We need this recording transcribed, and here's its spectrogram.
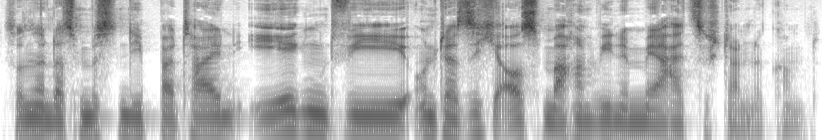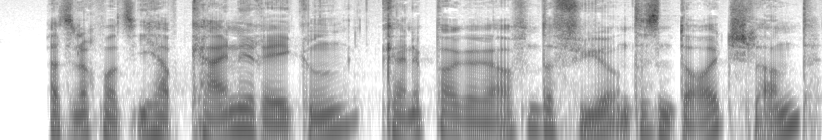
sondern das müssen die Parteien irgendwie unter sich ausmachen, wie eine Mehrheit zustande kommt. Also nochmals, ich habe keine Regeln, keine Paragraphen dafür und das in Deutschland.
